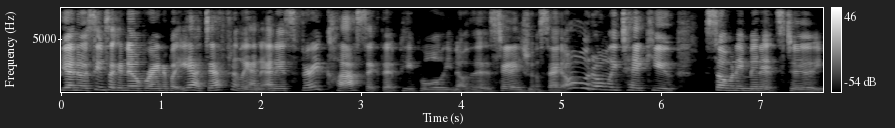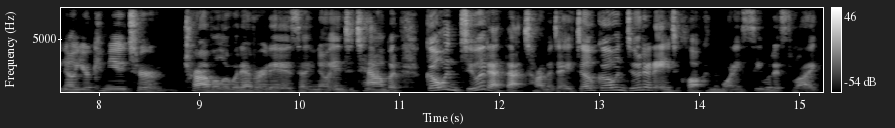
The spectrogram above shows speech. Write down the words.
yeah, no, it seems like a no-brainer, but yeah, definitely. And and it's very classic that people, you know, the estate agent will say, "Oh, it only take you so many minutes to, you know, your commute or travel or whatever it is, uh, you know, into town." But go and do it at that time of day. Don't go and do it at eight o'clock in the morning. See what it's like.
